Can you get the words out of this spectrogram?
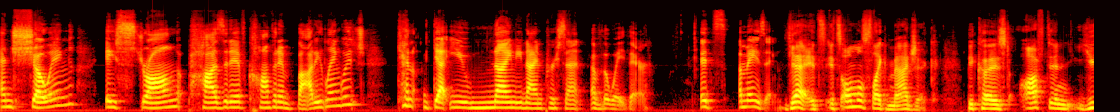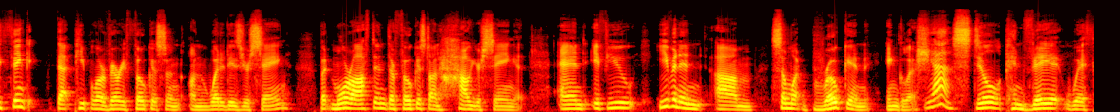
and showing a strong, positive, confident body language can get you 99% of the way there. It's amazing. Yeah, it's it's almost like magic because often you think that people are very focused on, on what it is you're saying, but more often they're focused on how you're saying it. And if you, even in um, somewhat broken English, Yeah. still convey it with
